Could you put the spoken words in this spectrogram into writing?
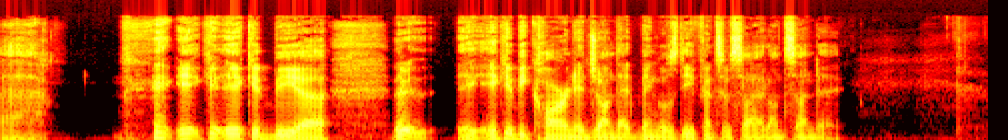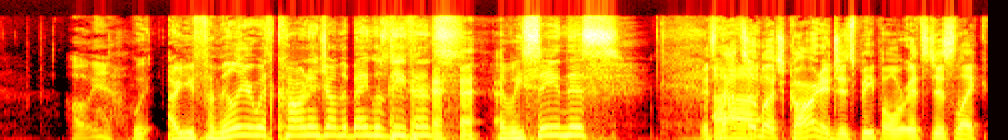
uh, it, it could be a, it could be carnage on that Bengals defensive side on Sunday. Oh yeah, are you familiar with carnage on the Bengals defense? Have we seen this? It's not uh, so much carnage. It's people. It's just like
